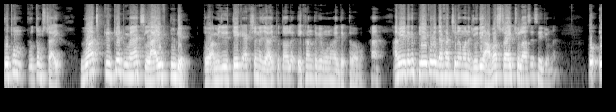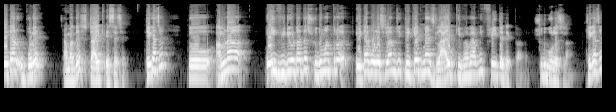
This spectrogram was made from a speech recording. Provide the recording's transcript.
প্রথম প্রথম strike watch cricket match live today তো আমি যদি টেক অ্যাকশনে যাই, তো তাহলে এখান থেকে মনে হয় দেখতে পাবো। হ্যাঁ আমি এটাকে প্লে করে দেখাচ্ছি না মানে যদি আবার স্ট্রাইক চলে আসে সেই জন্য। তো এটার উপরে আমাদের স্ট্রাইক এসেছে, ঠিক আছে? তো আমরা এই ভিডিওটাতে শুধুমাত্র এটা বলেছিলাম যে ক্রিকেট ম্যাচ লাইভ কীভাবে আপনি ফ্রিতে দেখতে পাবেন শুধু বলেছিলাম, ঠিক আছে?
